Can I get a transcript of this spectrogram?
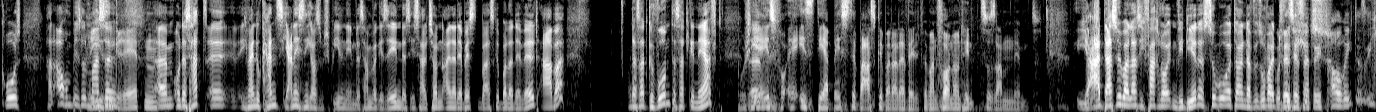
groß, hat auch ein bisschen Masse. Ähm, und das hat, äh, ich meine, du kannst Janis nicht aus dem Spiel nehmen, das haben wir gesehen. Das ist halt schon einer der besten Basketballer der Welt, aber das hat gewurmt, das hat genervt. Buschi, er, ähm, ist, vor- er ist der beste Basketballer der Welt, wenn man vorne und hinten zusammennimmt. Ja, das überlasse ich Fachleuten wie dir, das zu beurteilen. Dafür, Ja, soweit gut, würde das ist jetzt natürlich traurig, dass ich,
